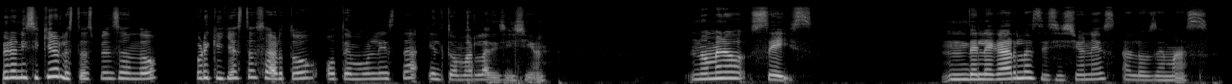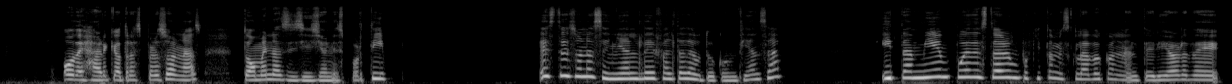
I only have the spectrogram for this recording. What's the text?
Pero ni siquiera lo estás pensando porque ya estás harto o te molesta el tomar la decisión. Número 6. mm, delegar las decisiones a los demás o dejar que otras personas tomen las decisiones por ti. Esta es una señal de falta de autoconfianza y también puede estar un poquito mezclado con la anterior de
